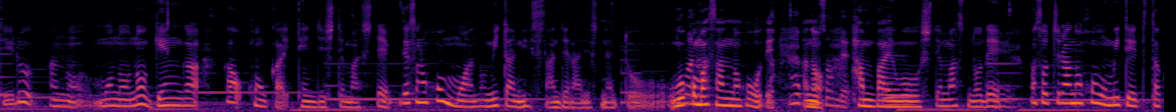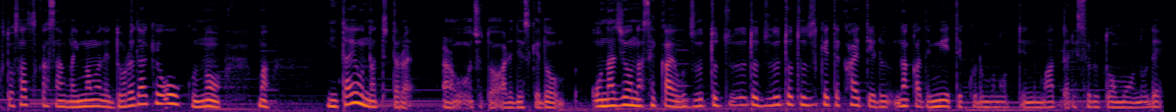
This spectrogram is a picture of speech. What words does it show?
ているあのものの原画が今回展示してましてでその本もあの三谷さんじゃないですねと魚駒さんの方でああの販売をしてますので、ええ。まあ、そちらの本を見ていただくとさつかさんが今までどれだけ多くの、まあ、似たようなってたらあのちょっとあれですけど同じような世界をずっとずっとずっと続けて書いている中で見えてくるものっていうのもあったりすると思うので、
